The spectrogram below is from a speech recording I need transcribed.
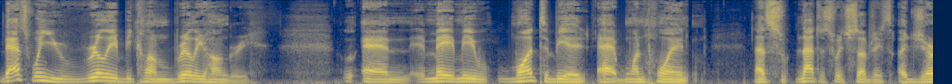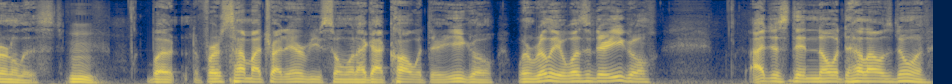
That's when you really become really hungry. And it made me want to be a, at one point, that's not to switch subjects, a journalist. Hmm. But the first time I tried to interview someone, I got caught with their ego when really it wasn't their ego. I just didn't know what the hell I was doing.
